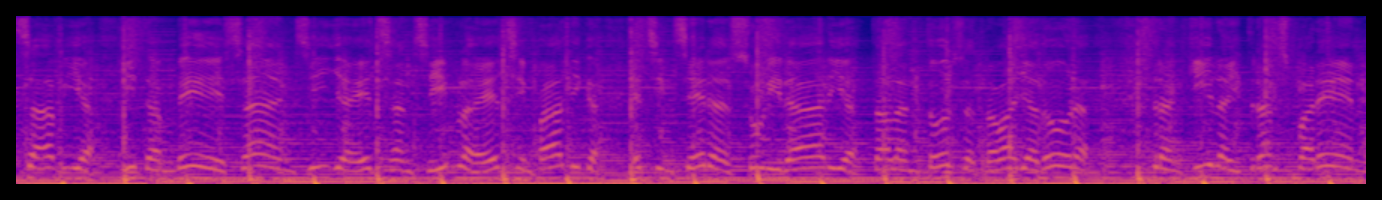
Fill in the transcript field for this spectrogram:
sàvia i també senzilla. Ets sensible, ets simpàtica, ets sincera, solidària, talentosa, treballadora, tranquil·la i transparent.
